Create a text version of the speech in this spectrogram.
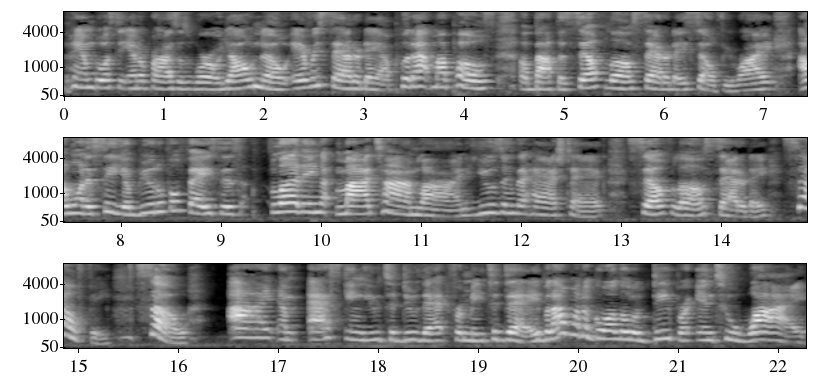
Pam Dorsey Enterprises world. Y'all know every Saturday I put out my post about the Self Love Saturday selfie, right? I want to see your beautiful faces flooding my timeline using the hashtag Self Love Saturday selfie. So I am asking you to do that for me today, but I want to go a little deeper into why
